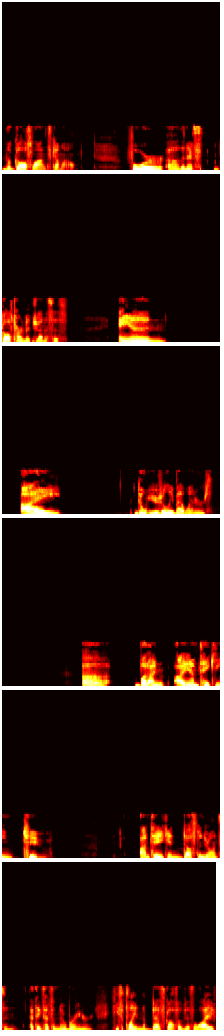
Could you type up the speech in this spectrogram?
the golf lines come out for, uh, the next golf tournament Genesis. And I don't usually bet winners. Uh, but I'm, I am taking two. I'm taking Dustin Johnson. I think that's a no-brainer. He's playing the best golf of his life.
